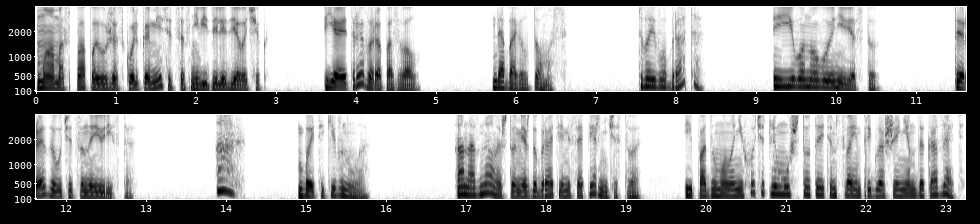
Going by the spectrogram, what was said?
Мама с папой уже сколько месяцев не видели девочек. Я и Тревора позвал», — добавил Томас. «Твоего брата?» «И его новую невесту. Тереза учится на юриста». «Ах!» — Бетти кивнула. Она знала, что между братьями соперничество, и подумала, не хочет ли муж что-то этим своим приглашением доказать.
